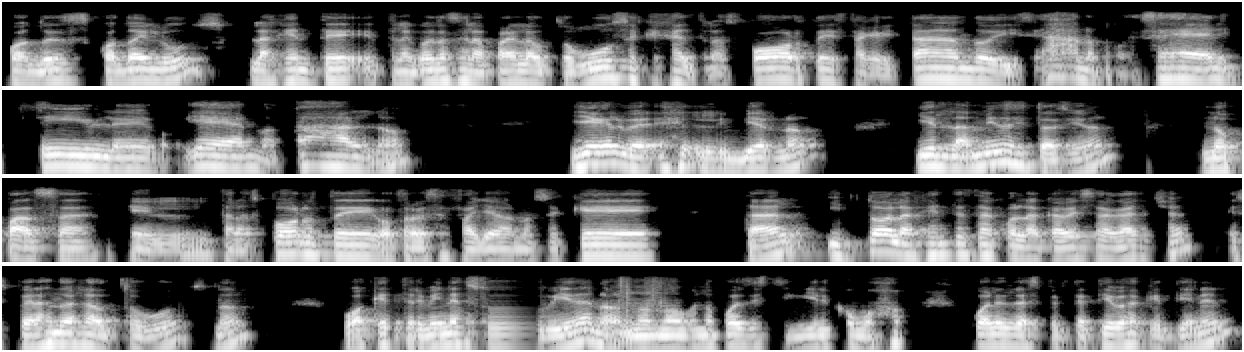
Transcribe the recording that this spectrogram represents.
cuando, es, cuando hay luz, la gente eh, te la encuentras en la parada del autobús, se queja del transporte, está gritando y dice, ah, no puede ser, imposible, gobierno, tal, ¿no? Llega el, el invierno y es la misma situación, no pasa el transporte, otra vez se fallado no sé qué, tal, y toda la gente está con la cabeza agacha esperando el autobús, ¿no? O a que termine su vida, no, no, no, no puedes distinguir cómo, cuál es la expectativa que tienen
